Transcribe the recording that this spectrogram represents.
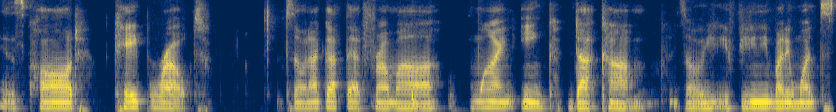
It's called Cape Route. So, and I got that from uh, WineInc.com. So if anybody wants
